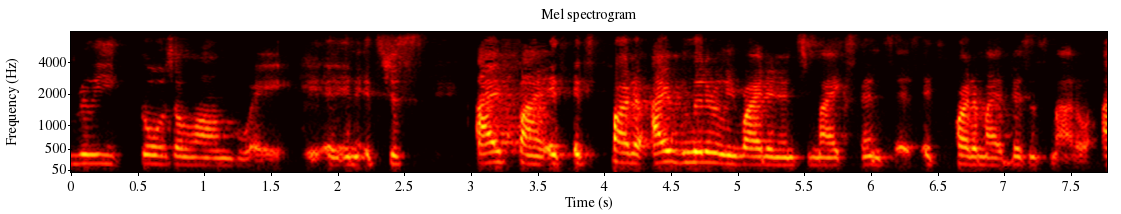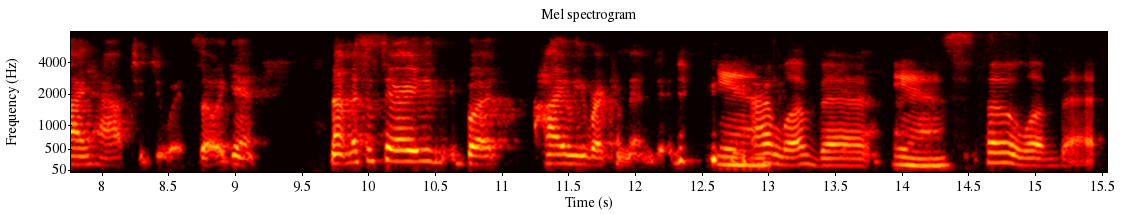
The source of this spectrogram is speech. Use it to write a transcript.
really goes a long way. And it's just, I find it, it's part of, I literally write it into my expenses. It's part of my business model. I have to do it. So again, not necessary, but highly recommended. Yeah. I love that. Yeah. So love that.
